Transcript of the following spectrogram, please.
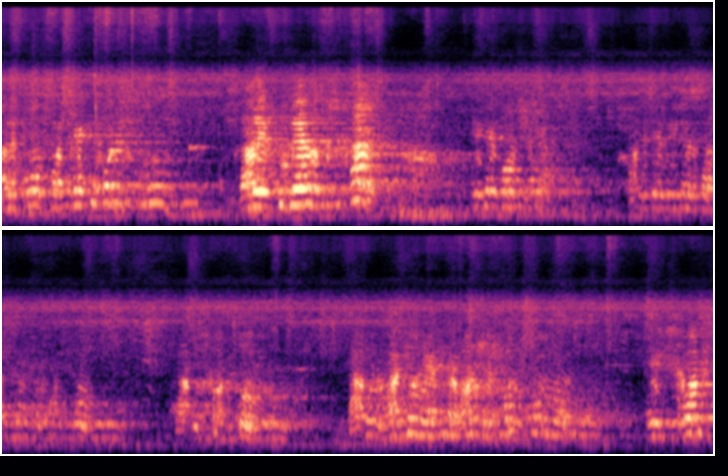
আরে খুব তাহলে একটু দেয় না। খায় একে আমি যে নিজের তাদের সত্য তাদের মাধ্যমে একটা মানুষের এই স্বাভাবিক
